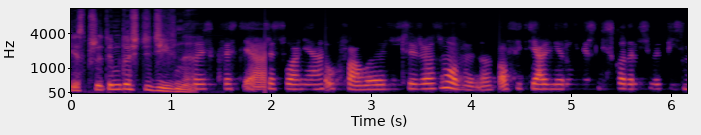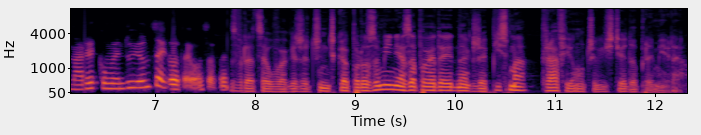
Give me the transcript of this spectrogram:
jest przy tym dość dziwne. To jest kwestia przesłania uchwały czy rozmowy. No, oficjalnie również nie składaliśmy pisma rekomendującego tę osobę. Zwraca uwagę rzeczniczka porozumienia, zapowiada jednak, że pisma trafią oczywiście do premiera.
